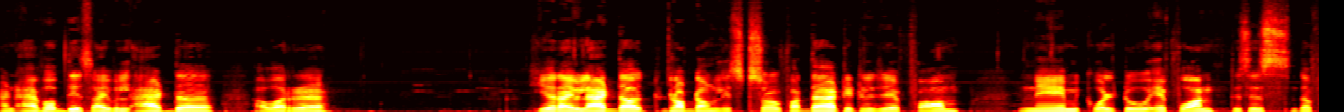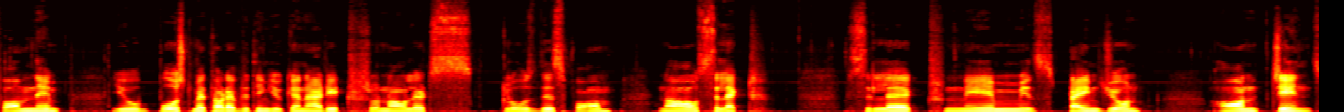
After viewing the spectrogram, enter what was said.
And above this I will add the our uh, here I will add the drop down list. So for that it is a form name equal to f1 this is the form name. You post method everything you can add it. So now let's close this form. Now select. Select name is time zone on change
